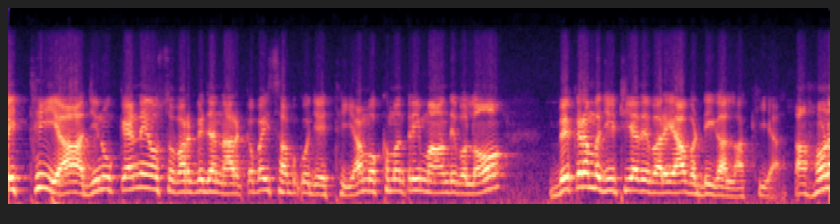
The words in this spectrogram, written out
ਇੱਥੇ ਹੀ ਆ, ਜਿਹਨੂੰ ਕਹਿੰਦੇ ਹੋ ਸਵਰਗ ਜਾਂ ਨਰਕ, ਬਈ ਸਭ ਕੁਝ ਇੱਥੇ ਹੀ ਆ। ਮੁੱਖ ਮੰਤਰੀ ਮਾਨ ਦੇ ਵੱਲੋਂ ਵਿਕਰਮ ਮਜੀਠੀਆ ਦੇ ਬਾਰੇ ਆ ਵੱਡੀ ਗੱਲ ਆਖੀ ਆ। ਤਾਂ ਹੁਣ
